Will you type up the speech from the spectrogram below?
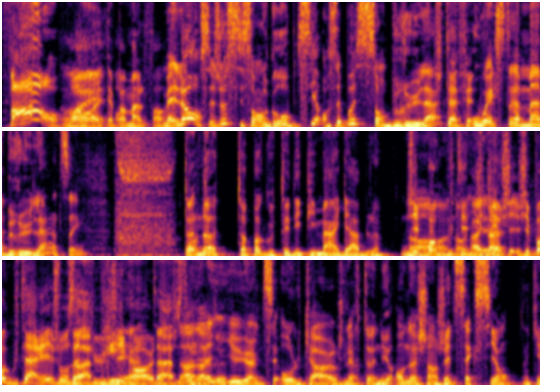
forts. Ouais, ouais. t'es pas mal fort. Mais là, on sait juste s'ils sont gros ou petits. On sait pas s'ils sont brûlants Tout à fait. ou extrêmement brûlants, tu sais. T'as on a- t'as- t'as pas goûté des piments, Gab, là? J'ai pas goûté non, j'ai j'ai pas goûté à rien, j'osais T'as plus, j'ai hein, peur de Non, non, ça, il y a eu un petit haut le cœur. Je l'ai retenu. On a changé de section OK.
